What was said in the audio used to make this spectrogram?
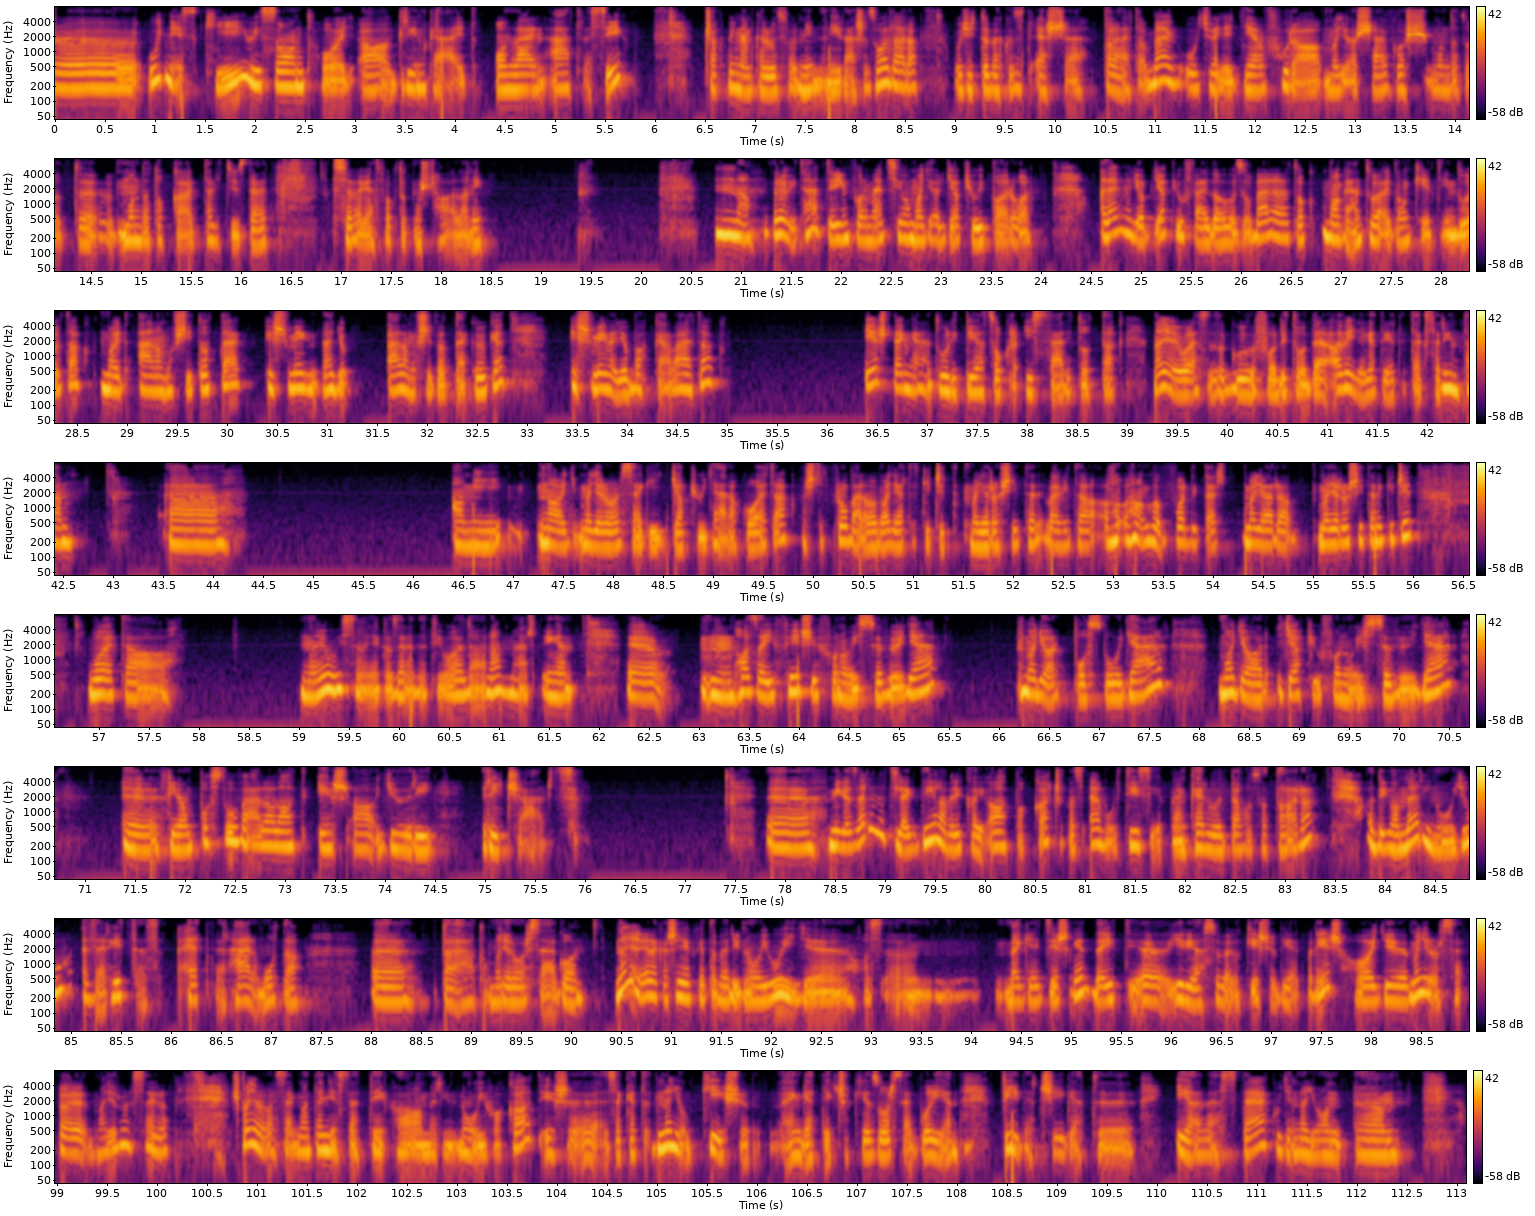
úgy néz ki viszont, hogy a Green Guide online átveszi, csak még nem került fel minden írás az oldalra, úgyhogy többek között ezt se találtam meg, úgyhogy egy ilyen fura, magyarságos mondatot, mondatokkal telitűzdelt szöveget fogtok most hallani. Na, rövid háttérinformáció a magyar gyapjúiparról. A legnagyobb gyapjúfeldolgozó vállalatok magántulajdonként indultak, majd államosították, és még nagyobb, államosították őket, és még nagyobbakká váltak, és tengeren túli piacokra is szállítottak. Nagyon jó lesz ez a Google fordító, de a lényeget értitek szerintem. Uh, ami nagy magyarországi gyapjúgyárak voltak. Most itt próbálom a magyart egy kicsit magyarosítani, mint a angol fordítást magyarra magyarosítani kicsit. Volt a Na jó, visszamegyek az eredeti oldalra, mert igen, hazai fésűfonói szövőgyár, magyar posztógyár, magyar gyapjúfonói szövőgyár, finomposztóvállalat és a győri Richards. Míg az eredetileg dél-amerikai alpakkal csak az elmúlt tíz évben került behozatalra, addig a Merino 1773 óta található Magyarországon. Nagyon érdekes egyébként a Merino így hoz, megjegyzésként, de itt írja a szöveg a későbbiekben is, hogy Magyarország, Magyarországra, Spanyolországban tenyésztették a juhakat, és ezeket nagyon későn engedték csak ki az országból, ilyen védettséget élveztek, ugye nagyon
